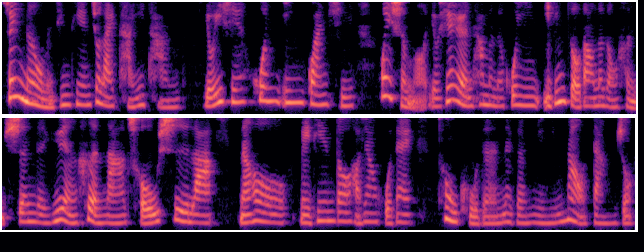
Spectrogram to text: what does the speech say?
所以呢，我们今天就来谈一谈，有一些婚姻关系，为什么有些人他们的婚姻已经走到那种很深的怨恨啊、仇视啦，然后每天都好像活在痛苦的那个泥淖当中，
